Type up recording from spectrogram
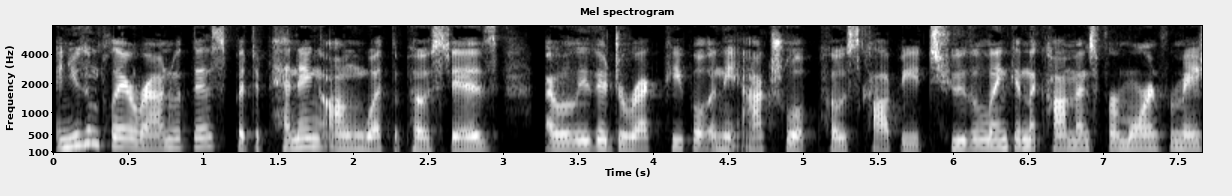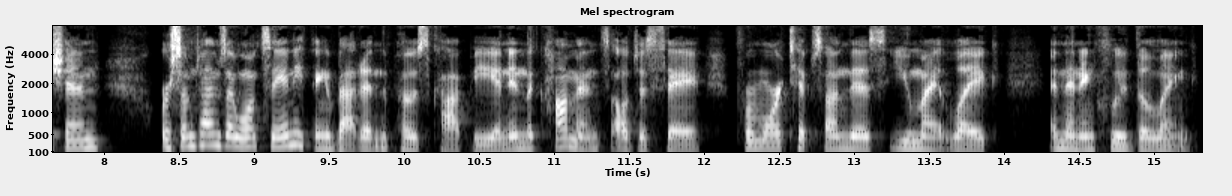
And you can play around with this, but depending on what the post is, I will either direct people in the actual post copy to the link in the comments for more information, or sometimes I won't say anything about it in the post copy. And in the comments, I'll just say, for more tips on this, you might like, and then include the link.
